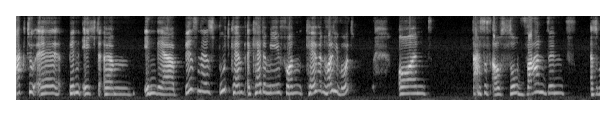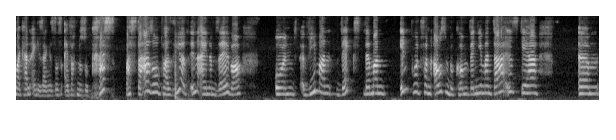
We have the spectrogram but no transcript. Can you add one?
Aktuell bin ich ähm, in der Business Bootcamp Academy von Calvin Hollywood und das ist auch so Wahnsinn. Also man kann eigentlich sagen, es ist einfach nur so krass, was da so passiert in einem selber und wie man wächst, wenn man Input von außen bekommt, wenn jemand da ist, der ähm,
